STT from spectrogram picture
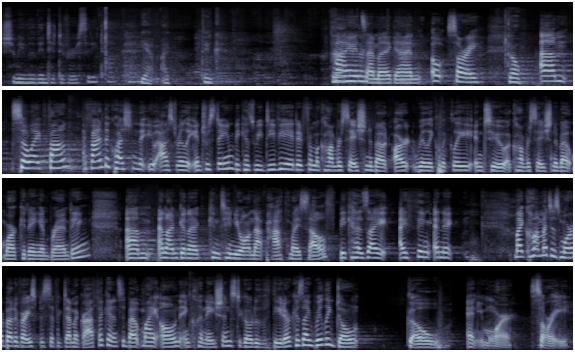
Should we move into diversity talk? Yeah, I think. Hi, it's Emma again. Oh, sorry. Go. Um, so I found I find the question that you asked really interesting because we deviated from a conversation about art really quickly into a conversation about marketing and branding, um, and I'm going to continue on that path myself because I I think and it. My comment is more about a very specific demographic, and it's about my own inclinations to go to the theater because I really don't go anymore. Sorry,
